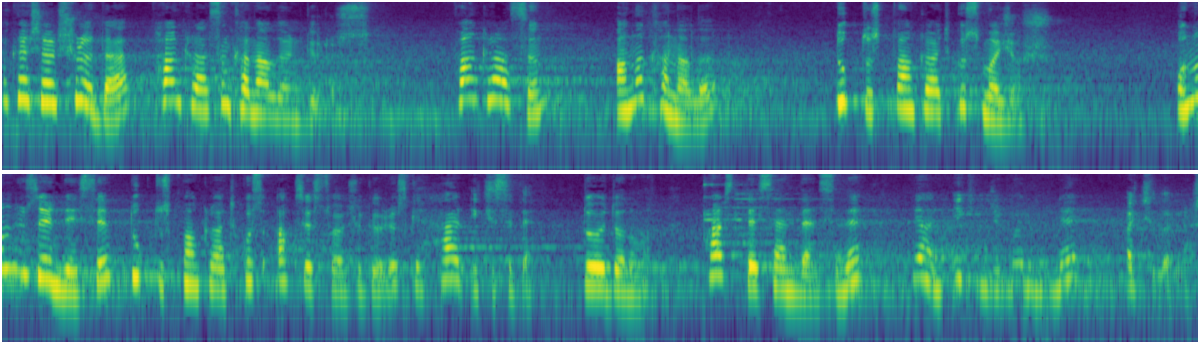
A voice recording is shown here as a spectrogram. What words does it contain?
Arkadaşlar şurada pankreasın kanallarını görüyoruz. Pankreasın ana kanalı ductus pancreaticus major. Onun üzerinde ise ductus pancreaticus accessoris'u görüyoruz ki her ikisi de duodenumun pars descendensine yani ikinci bölümüne açılırlar.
